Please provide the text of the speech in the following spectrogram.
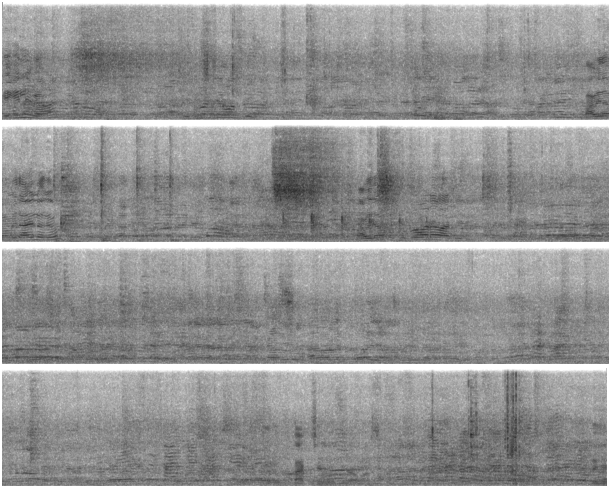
কালকে গেলি এই বৃষ্টির মধ্যে ভাবি দামি আইলো কেউ? ভাবি দামা তো শুক্রবারেও আসেনি। কাটছে বন্ধুরা যে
